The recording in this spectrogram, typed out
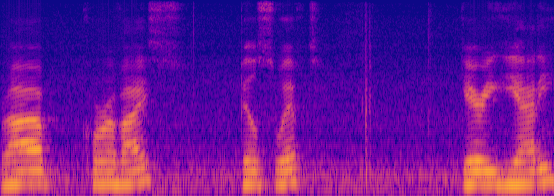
Rob Coravice. Bill Swift. Gary Gaetti.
